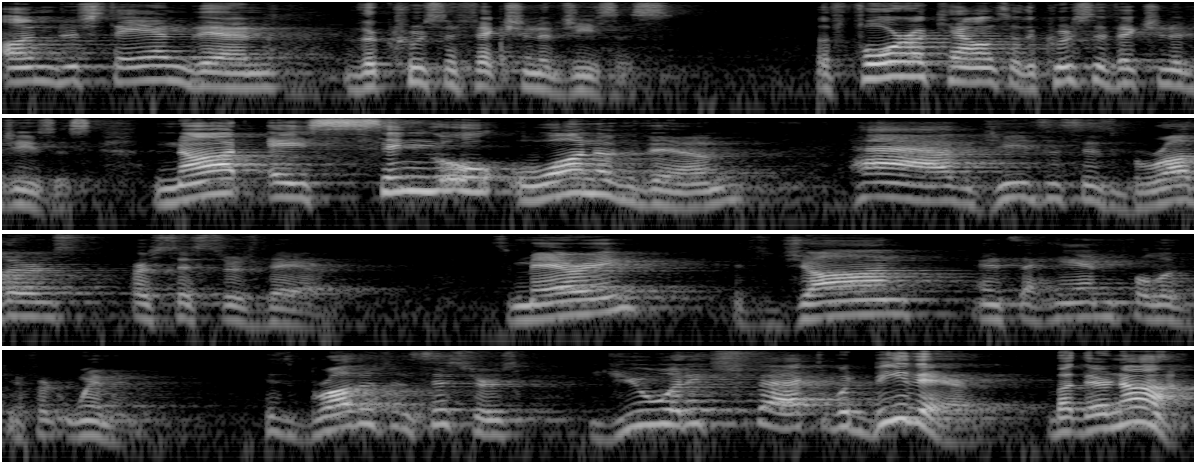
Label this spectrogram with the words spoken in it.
understand then the crucifixion of Jesus. The four accounts of the crucifixion of Jesus, not a single one of them have Jesus' brothers or sisters there. It's Mary, it's John, and it's a handful of different women. His brothers and sisters, you would expect, would be there, but they're not.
